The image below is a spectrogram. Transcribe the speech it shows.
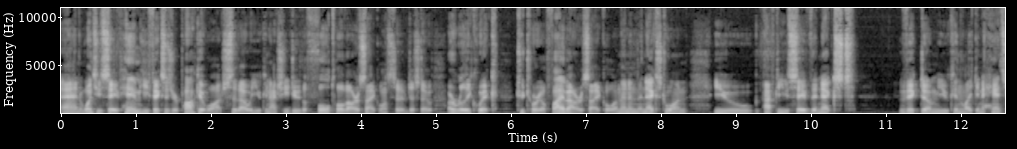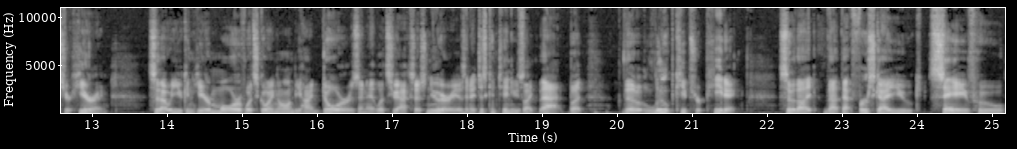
And once you save him, he fixes your pocket watch so that way you can actually do the full 12 hour cycle instead of just a, a really quick tutorial 5 hour cycle. And then in the next one, you after you save the next victim, you can like enhance your hearing so that way you can hear more of what's going on behind doors and it lets you access new areas and it just continues like that. But the loop keeps repeating so that that that first guy you save who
